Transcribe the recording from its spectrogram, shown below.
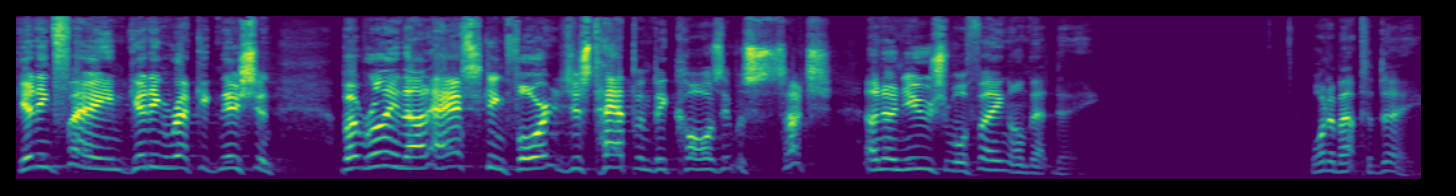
getting fame, getting recognition, but really not asking for it. It just happened because it was such an unusual thing on that day. What about today?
